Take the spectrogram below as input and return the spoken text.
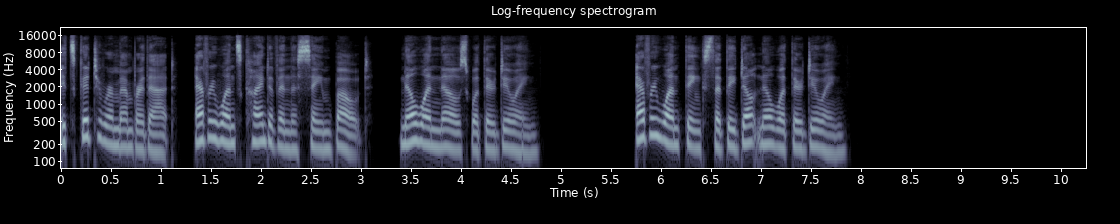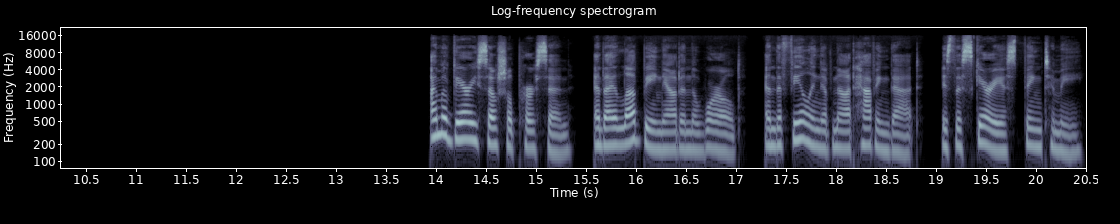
it's good to remember that everyone's kind of in the same boat, no one knows what they're doing. Everyone thinks that they don't know what they're doing. I'm a very social person, and I love being out in the world, and the feeling of not having that is the scariest thing to me.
